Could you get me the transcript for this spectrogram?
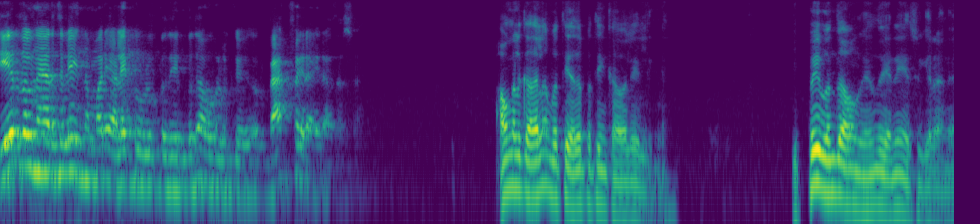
தேர்தல் நேரத்திலே இந்த மாதிரி அழைப்பு விடுப்பது என்பது அவர்களுக்கு ஒரு பேக் ஃபயர் ஆயிராதா சார்? அவங்களுக்கு அதெல்லாம் பற்றி எதை பற்றியும் கவலை இல்லைங்க. இப்பயும் வந்து அவங்க வந்து என்ன யோசிக்கிறாங்க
